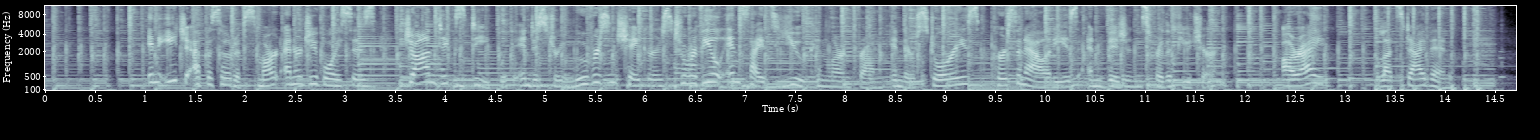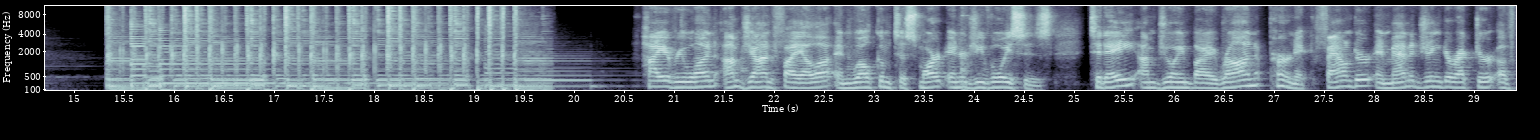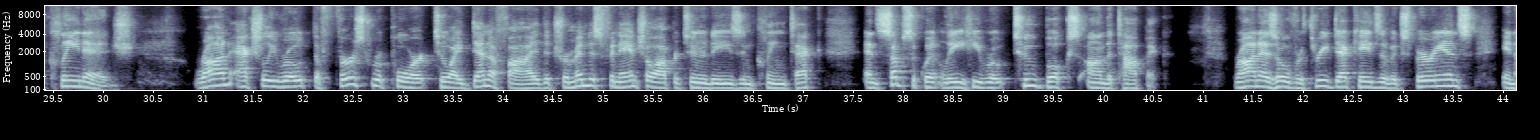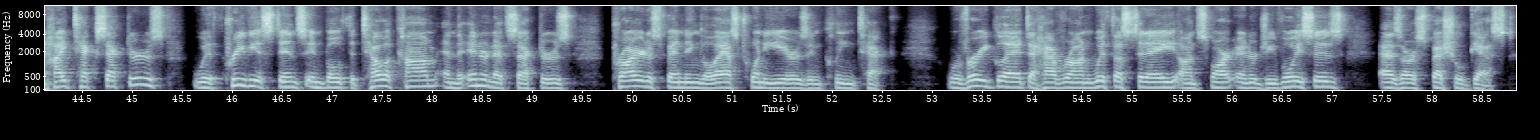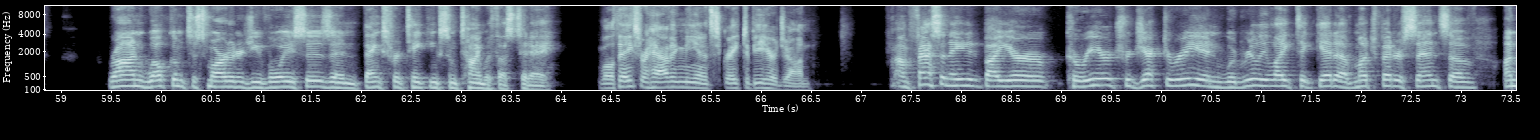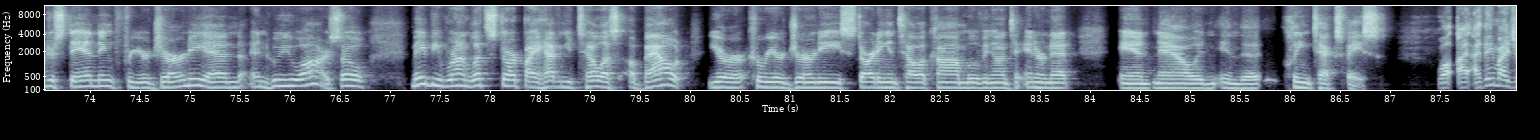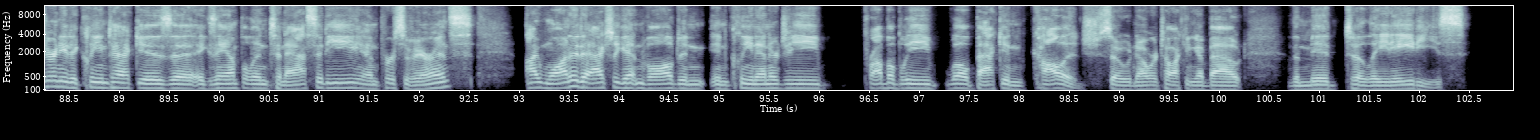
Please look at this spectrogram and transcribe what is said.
In each episode of Smart Energy Voices, John digs deep with industry movers and shakers to reveal insights you can learn from in their stories, personalities, and visions for the future. All right, let's dive in. Hi, everyone. I'm John Failla, and welcome to Smart Energy Voices. Today, I'm joined by Ron Pernick, founder and managing director of Clean Edge. Ron actually wrote the first report to identify the tremendous financial opportunities in clean tech, and subsequently, he wrote two books on the topic. Ron has over three decades of experience in high tech sectors with previous stints in both the telecom and the internet sectors prior to spending the last 20 years in clean tech. We're very glad to have Ron with us today on Smart Energy Voices as our special guest. Ron, welcome to Smart Energy Voices, and thanks for taking some time with us today. Well, thanks for having me, and it's great to be here, John. I'm fascinated by your career trajectory and would really like to get a much better sense of understanding for your journey and, and who you are. So, maybe, Ron, let's start by having you tell us about your career journey, starting in telecom, moving on to internet, and now in, in the clean tech space. Well, I, I think my journey to clean tech is an example in tenacity and perseverance. I wanted to actually get involved in, in clean energy probably, well, back in college. So now we're talking about the mid to late 80s.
